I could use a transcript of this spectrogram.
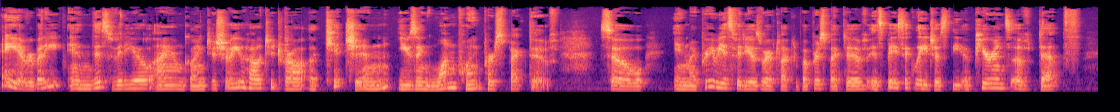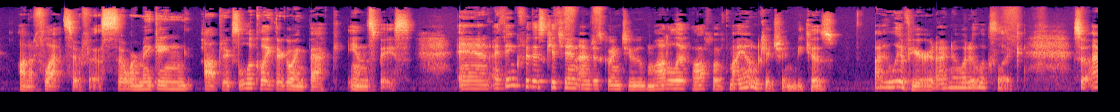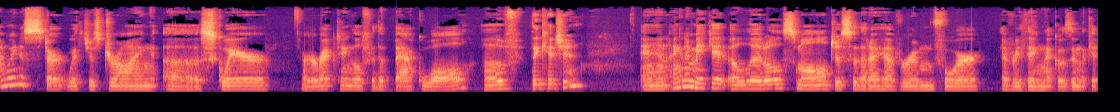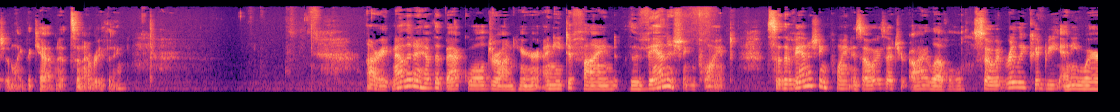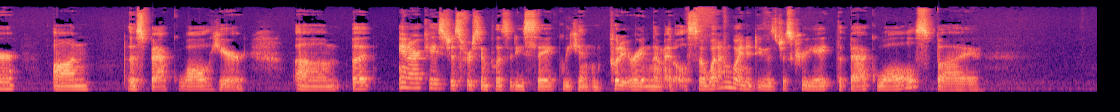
Hey everybody, in this video I am going to show you how to draw a kitchen using one point perspective. So in my previous videos where I've talked about perspective, it's basically just the appearance of depth on a flat surface. So we're making objects look like they're going back in space. And I think for this kitchen I'm just going to model it off of my own kitchen because I live here and I know what it looks like. So I'm going to start with just drawing a square or a rectangle for the back wall of the kitchen. And I'm going to make it a little small just so that I have room for everything that goes in the kitchen, like the cabinets and everything. Alright, now that I have the back wall drawn here, I need to find the vanishing point. So the vanishing point is always at your eye level, so it really could be anywhere on this back wall here. Um, but in our case, just for simplicity's sake, we can put it right in the middle. So what I'm going to do is just create the back walls by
